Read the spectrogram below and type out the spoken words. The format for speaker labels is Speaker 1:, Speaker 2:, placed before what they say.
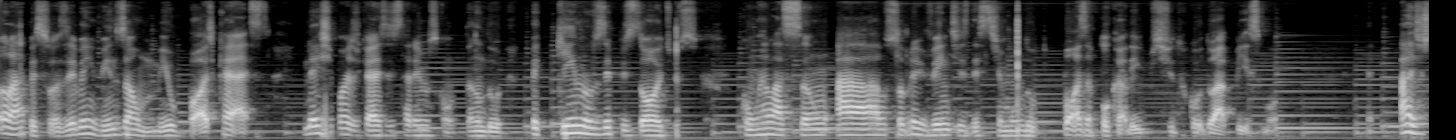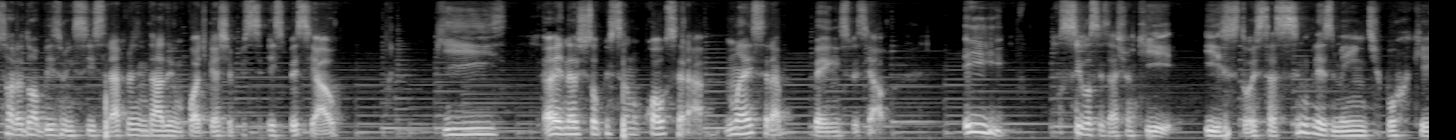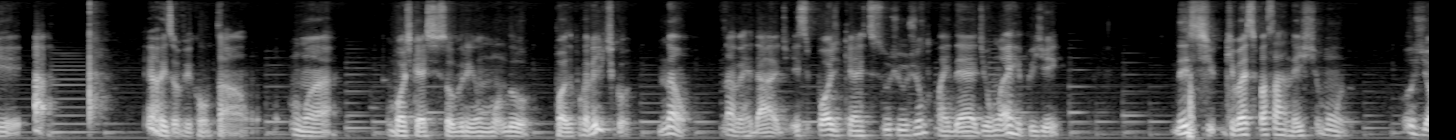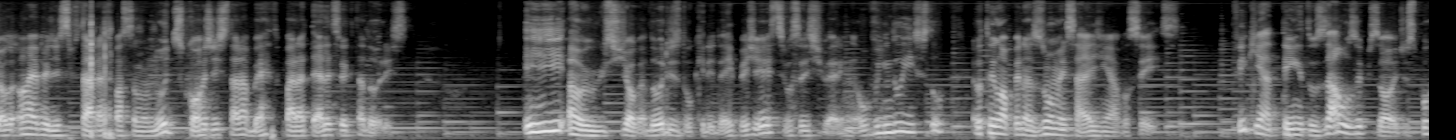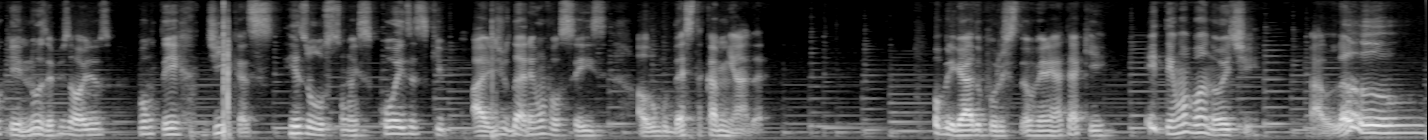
Speaker 1: Olá, pessoas, e bem-vindos ao meu podcast. Neste podcast estaremos contando pequenos episódios com relação aos sobreviventes deste mundo pós-apocalíptico do abismo. A história do abismo em si será apresentada em um podcast especial que ainda estou pensando qual será, mas será bem especial. E se vocês acham que isto está simplesmente porque, ah, eu resolvi contar uma, um podcast sobre um mundo pós-apocalíptico? Não. Na verdade, esse podcast surgiu junto com a ideia de um RPG neste, que vai se passar neste mundo. O, jogo, o RPG estará se passando no Discord e estará aberto para telespectadores. E aos jogadores do querido RPG, se vocês estiverem ouvindo isto, eu tenho apenas uma mensagem a vocês. Fiquem atentos aos episódios, porque nos episódios vão ter dicas, resoluções, coisas que ajudarão vocês ao longo desta caminhada. Obrigado por ouvirem até aqui e tenham uma boa noite. Falou!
